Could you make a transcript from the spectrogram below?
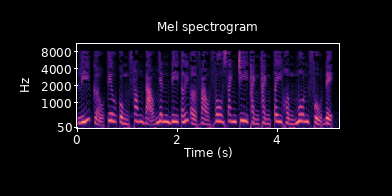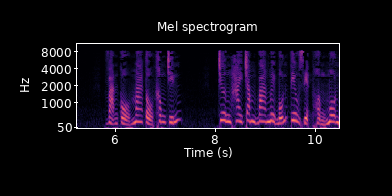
Lý Cửu Tiêu cùng phong đạo nhân đi tới ở vào vô danh chi thành thành Tây Hồng Môn phủ đệ. Vạn cổ ma tổ không chín Chương hai trăm ba mươi bốn tiêu diệt Hồng Môn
